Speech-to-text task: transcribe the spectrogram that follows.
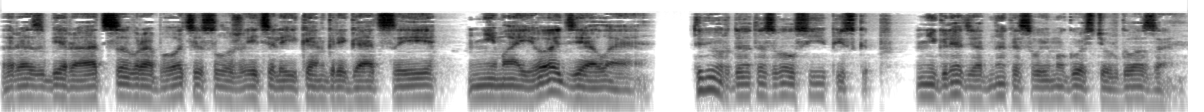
«Разбираться в работе служителей конгрегации не мое дело», — твердо отозвался епископ, не глядя, однако, своему гостю в глаза.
